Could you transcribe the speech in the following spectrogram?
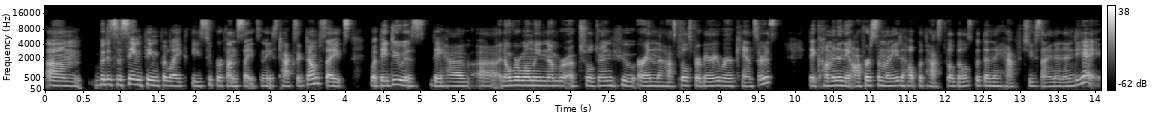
Um, but it's the same thing for like these Superfund sites and these toxic dump sites. What they do is they have uh, an overwhelming number of children who are in the hospitals for very rare cancers. They come in and they offer some money to help with hospital bills, but then they have to sign an NDA.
